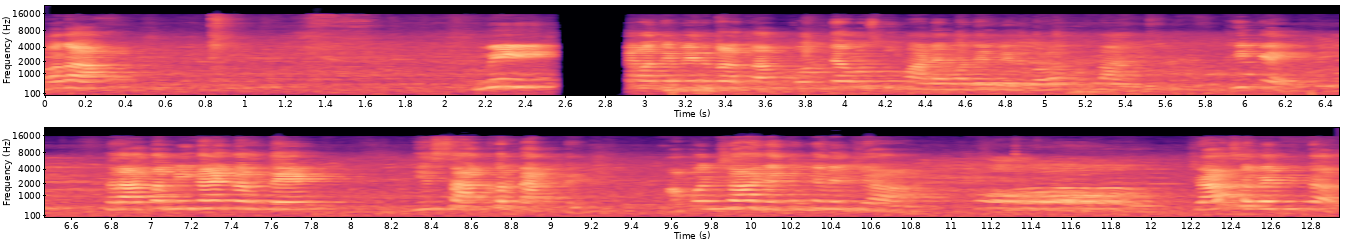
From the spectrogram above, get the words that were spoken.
बघा. मी पाण्यामध्ये विरघळतात कोणत्या वस्तू पाण्यामध्ये विरघळत नाही. ठीक आहे. तर आता मी काय करते? ही साखर टाकते. आपण चहा घेतो की नाही चहा? चहा सगळे पितात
